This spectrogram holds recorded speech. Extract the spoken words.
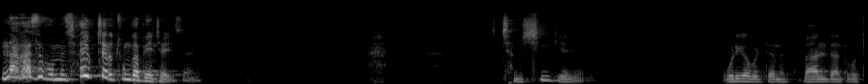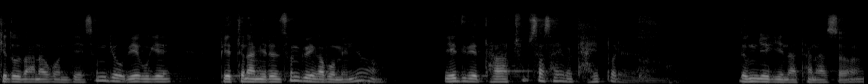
나가서 보면 사역자로 둔갑해져 있어요. 참 신기해요 우리가 볼 때는 말도 안 듣고 기도도 안 하고 그런데 선교 외국에 베트남 이런 선교회 가보면요 애들이 다 축사 사역을 다 해버려요. 능력이 나타나서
